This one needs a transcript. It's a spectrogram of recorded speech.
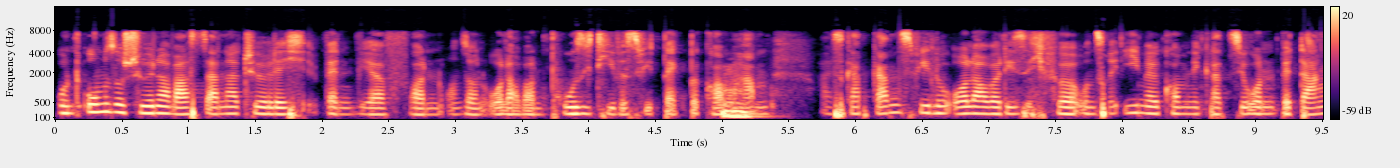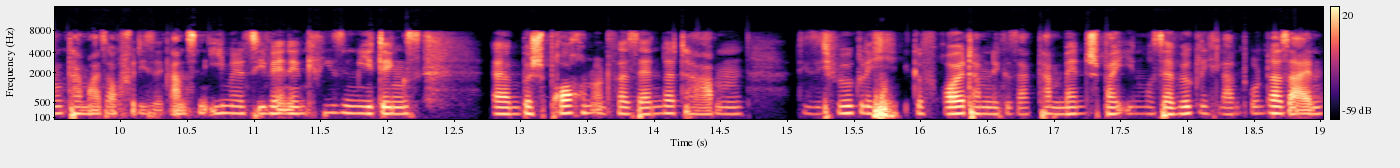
Und umso schöner war es dann natürlich, wenn wir von unseren Urlaubern positives Feedback bekommen mhm. haben. Es gab ganz viele Urlauber, die sich für unsere E-Mail-Kommunikation bedankt haben, also auch für diese ganzen E-Mails, die wir in den Krisenmeetings äh, besprochen und versendet haben, die sich wirklich gefreut haben, die gesagt haben, Mensch, bei Ihnen muss ja wirklich Land unter sein.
